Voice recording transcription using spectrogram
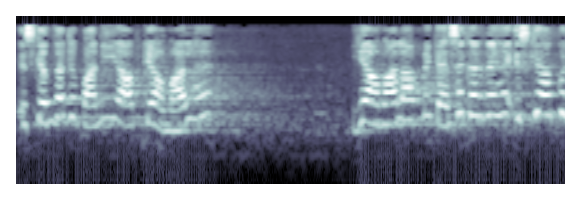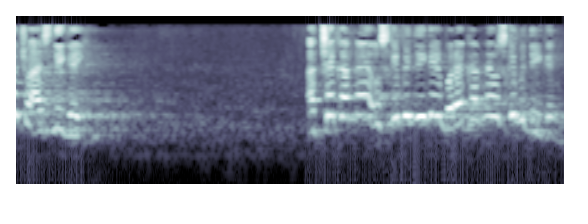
اس کے اندر جو پانی یہ آپ کے امال ہے یہ امال آپ نے کیسے کر رہے ہیں، اس کی آپ کو چوائس دی گئی۔ اچھے کرنے اس کی بھی دی گئی، برے کرنے اس کی بھی دی گئی۔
